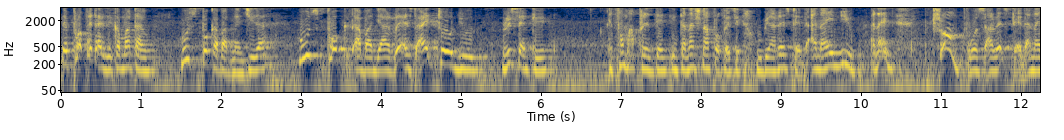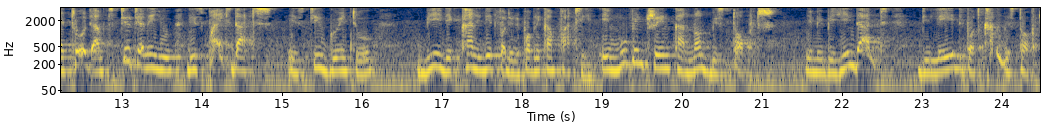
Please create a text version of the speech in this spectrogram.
The prophet isaac amata who spoke about nigeria who spoke about the arrest. I told you recently a former president international prophet will be arrested. And i knew. And i trump was arrested. And i told i'm still telling you despite that he's still going to be the candidate for the Republican Party. A moving train cannot be stopped. It may be hindered, delayed, but can't be stopped.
